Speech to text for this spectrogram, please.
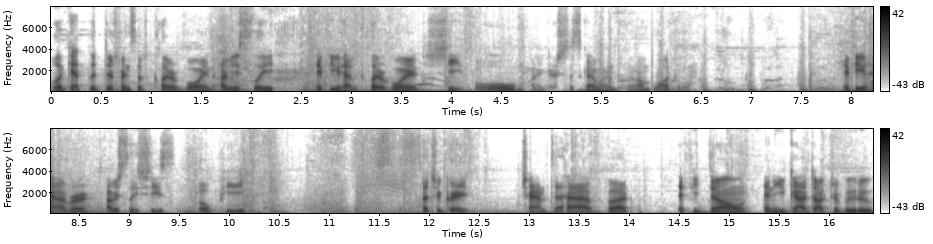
look at the difference of clairvoyant. Obviously, if you have clairvoyant, she, oh my gosh, this guy went unblockable. If you have her, obviously she's OP. Such a great champ to have, but if you don't and you got Dr. Voodoo,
